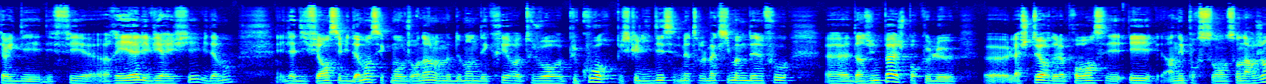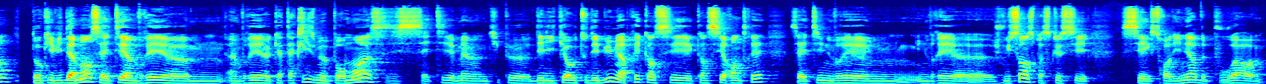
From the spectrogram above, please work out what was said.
qu'avec des, faits euh, réels et vérifiés, évidemment. Et la différence, évidemment, c'est que moi, au journal, on me demande d'écrire toujours plus court, puisque l'idée, c'est de mettre le maximum d'infos euh, dans une page pour que le, euh, l'acheteur de la Provence ait, en ait pour son, son, argent. Donc, évidemment, ça a été un vrai, un vrai cataclysme pour moi. Ça a été même un petit peu délicat au tout début, mais après, quand c'est, quand c'est rentré, ça a été une vraie, une, vraie jouissance, parce que c'est, c'est extraordinaire de pouvoir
